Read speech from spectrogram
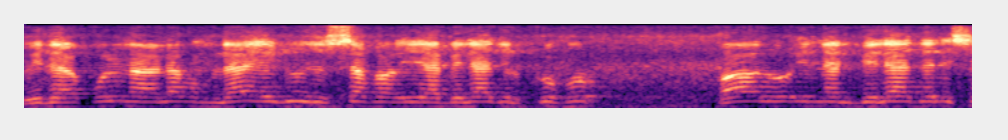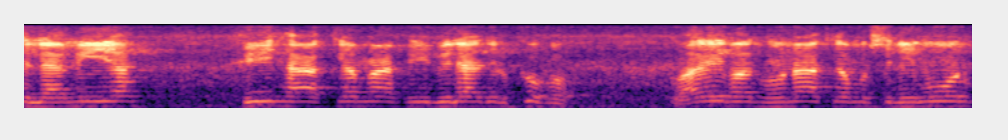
وإذا قلنا لهم لا يجوز السفر إلى بلاد الكفر قالوا إن البلاد الإسلامية فيها كما في بلاد الكفر وأيضا هناك مسلمون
